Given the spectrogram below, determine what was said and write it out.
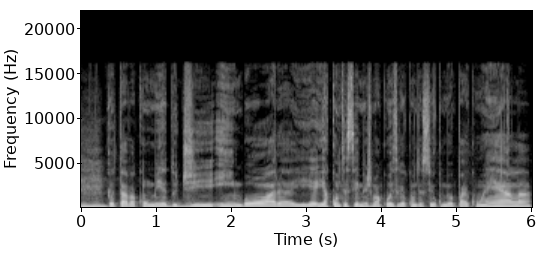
uhum. eu estava com medo de ir embora e, e, acontecer a mesma coisa que aconteceu com meu pai com ela.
